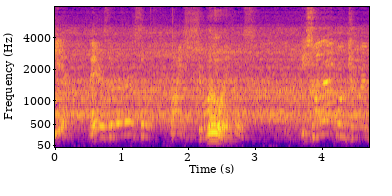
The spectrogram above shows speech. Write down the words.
Yep, there's the reversal by Shawn Ooh. Michaels. He saw that one coming.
